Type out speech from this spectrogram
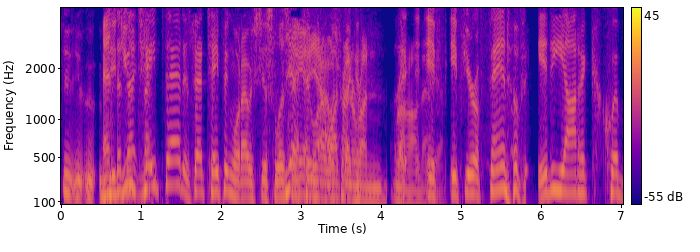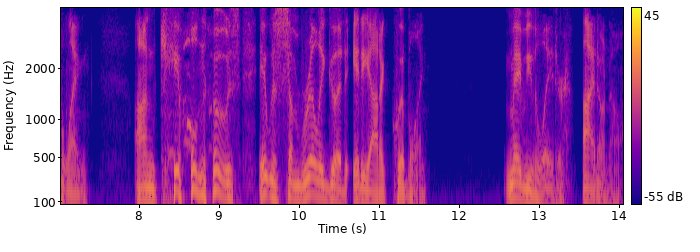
did that- you that- tape that? Is that taping what I was just listening Yeah, yeah, to? when yeah, I was trying to run- run on that, If if you're a fan of idiotic quibbling on cable news, it was some really good idiotic quibbling. Maybe later. I don't know.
